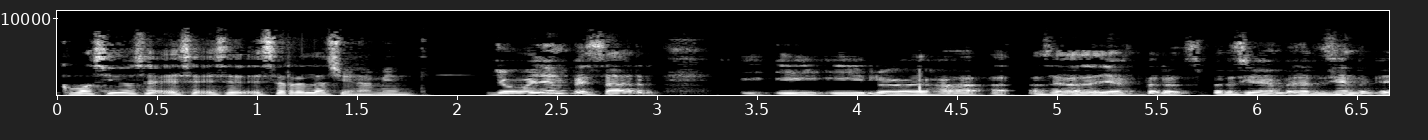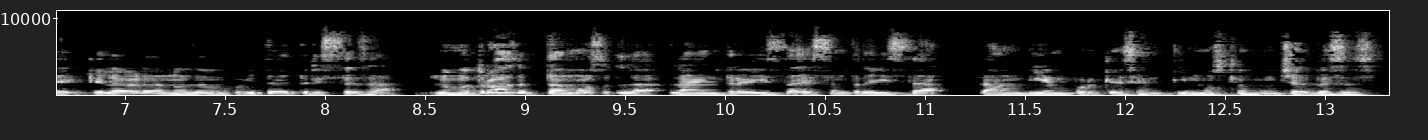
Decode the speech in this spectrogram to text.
cómo ha sido ese, ese, ese- relacionamiento? Yo voy a empezar y, y, luego dejo a, a- Sebas a Jeff, pero, pero sí voy a empezar diciendo que, que la verdad nos da un poquito de tristeza. Nosotros aceptamos la, la entrevista, esta entrevista, también porque sentimos que muchas veces,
